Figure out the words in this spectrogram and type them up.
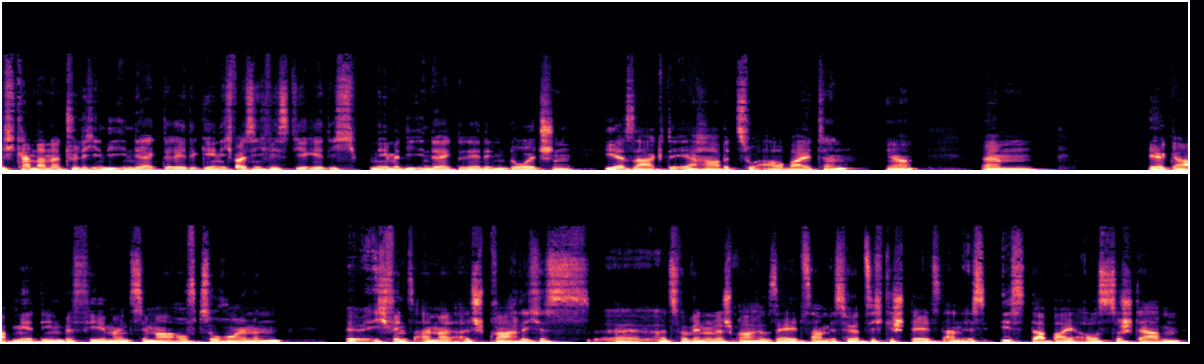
Ich kann dann natürlich in die indirekte Rede gehen. Ich weiß nicht, wie es dir geht. Ich nehme die indirekte Rede im Deutschen. Er sagte, er habe zu arbeiten. Ja. Ähm, er gab mir den Befehl, mein Zimmer aufzuräumen. Äh, ich finde es einmal als sprachliches, äh, als Verwendung der Sprache seltsam. Es hört sich gestelzt an. Es ist dabei auszusterben,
